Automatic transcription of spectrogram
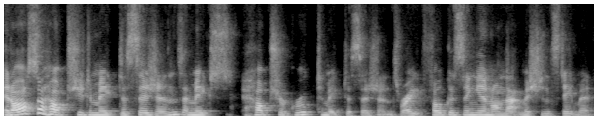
It also helps you to make decisions and makes helps your group to make decisions, right? Focusing in on that mission statement.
